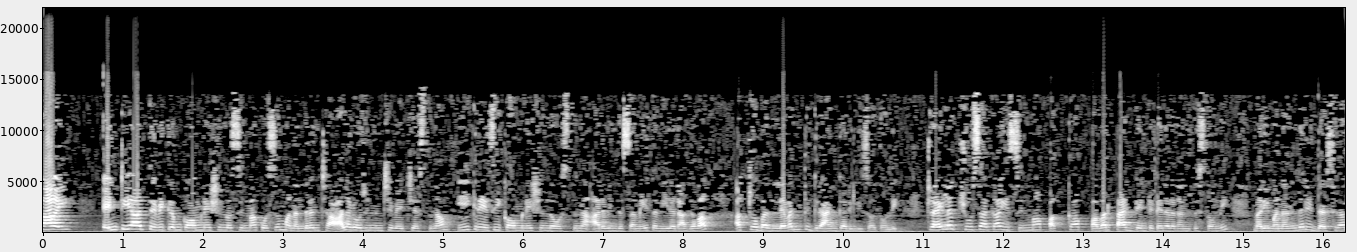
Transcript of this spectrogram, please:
హాయ్. ఎన్టీఆర్ త్రివిక్రమ్ కాంబినేషన్లో సినిమా కోసం మనందరం చాలా రోజుల నుంచి వెయిట్ చేస్తున్నాం. ఈ క్రేజీ కాంబినేషన్లో వస్తున్న అరవింద సమేత వీర రాఘవ అక్టోబర్ లెవెన్త్ గ్రాండ్గా రిలీజ్ అవుతోంది. ట్రైలర్ చూశాక ఈ సినిమా పక్కా పవర్ ప్యాక్డ్ ఎంటర్టైనర్ అని అనిపిస్తోంది. మరి మనందరి దసరా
